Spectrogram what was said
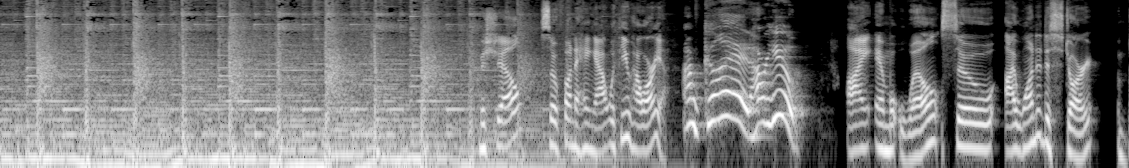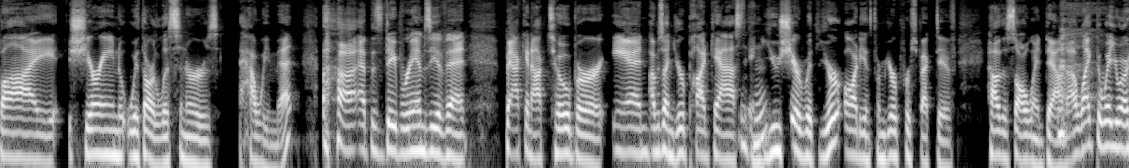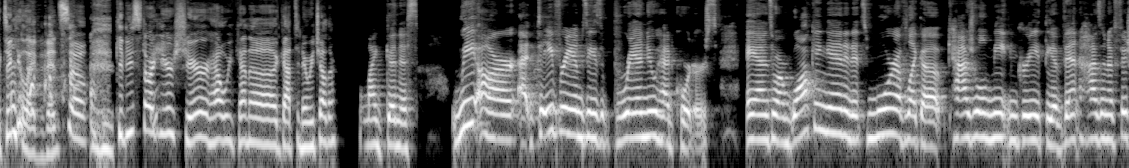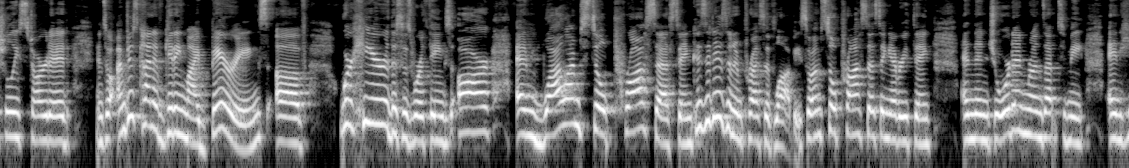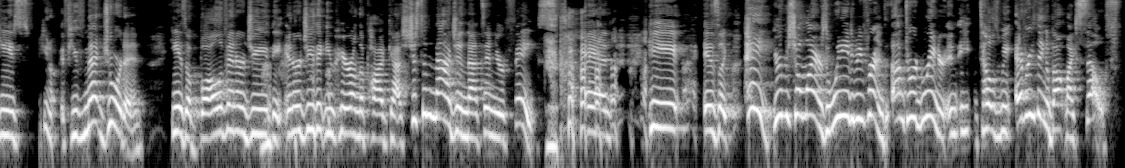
Michelle, so fun to hang out with you. How are you? I'm good. How are you? I am well. So I wanted to start by sharing with our listeners how we met uh, at this Dave Ramsey event back in October. And I was on your podcast mm-hmm. and you shared with your audience from your perspective how this all went down. I like the way you articulated it. So, can you start here, share how we kind of got to know each other? My goodness. We are at Dave Ramsey's brand new headquarters. And so I'm walking in and it's more of like a casual meet and greet. The event hasn't officially started. And so I'm just kind of getting my bearings of we're here. This is where things are. And while I'm still processing, because it is an impressive lobby, so I'm still processing everything. And then Jordan runs up to me and he's, you know, if you've met Jordan, he is a ball of energy, the energy that you hear on the podcast. Just imagine that's in your face. And he is like, Hey, you're Michelle Myers and we need to be friends. I'm Jordan Raynor. And he tells me everything about myself.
